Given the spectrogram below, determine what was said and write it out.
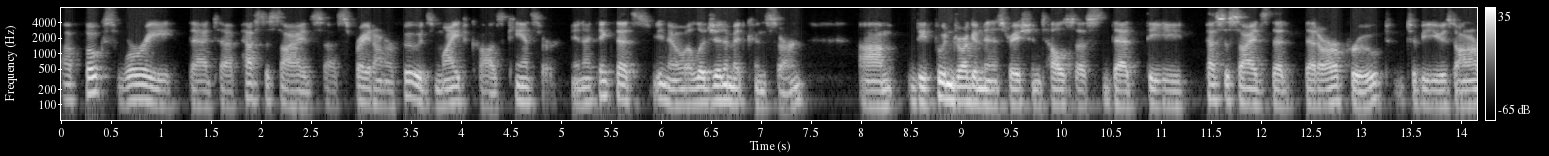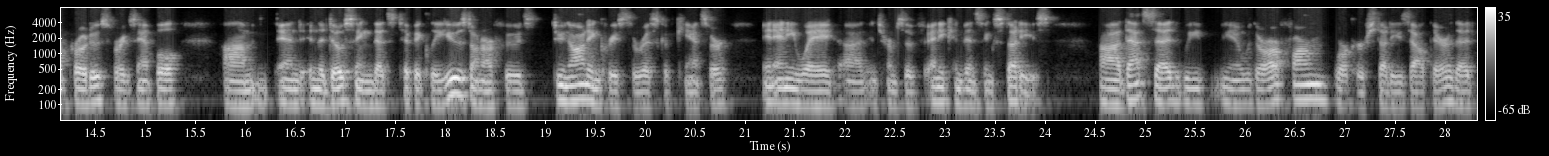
uh, folks worry that uh, pesticides uh, sprayed on our foods might cause cancer, and I think that's you know a legitimate concern. Um, the Food and Drug Administration tells us that the pesticides that that are approved to be used on our produce, for example, um, and in the dosing that's typically used on our foods, do not increase the risk of cancer in any way uh, in terms of any convincing studies. Uh, that said, we you know there are farm worker studies out there that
